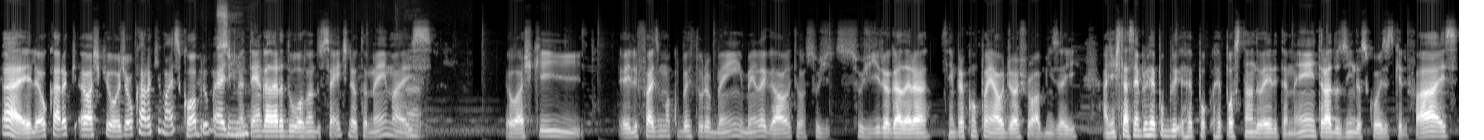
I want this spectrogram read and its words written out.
É, ele é o cara que. Eu acho que hoje é o cara que mais cobre o Magic, né? Sim. né? Tem a galera do Orlando Sentinel também, mas. É. Eu acho que ele faz uma cobertura bem, bem legal, então eu sugiro a galera sempre acompanhar o Josh Robbins aí. A gente tá sempre repostando ele também, traduzindo as coisas que ele faz.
